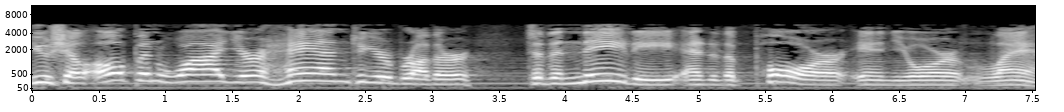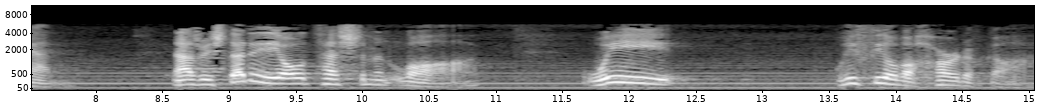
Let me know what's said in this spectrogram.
you shall open wide your hand to your brother, to the needy, and to the poor in your land. Now, as we study the Old Testament law, we, we feel the heart of God.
